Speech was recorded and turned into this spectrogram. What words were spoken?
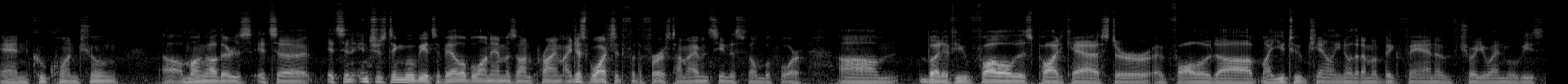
and Ku Kuan Chung uh, among others. It's a it's an interesting movie. It's available on Amazon Prime. I just watched it for the first time. I haven't seen this film before. Um, but if you follow this podcast or have followed uh, my YouTube channel, you know that I'm a big fan of Choi Yuen movies.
